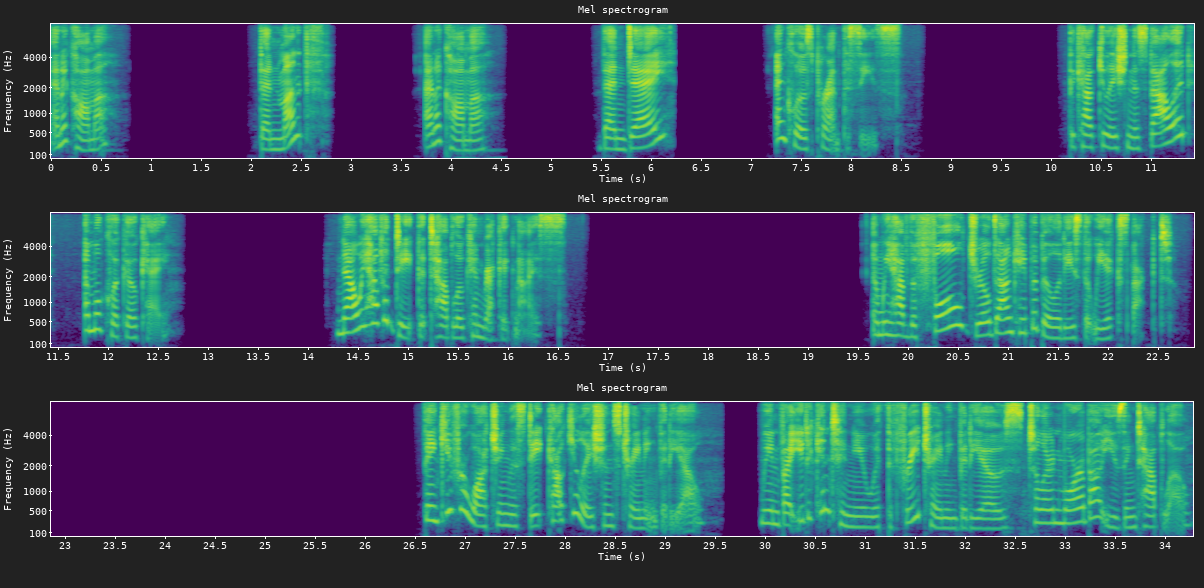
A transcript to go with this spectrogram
and a comma, then month and a comma, then day, and close parentheses. The calculation is valid, and we'll click OK. Now we have a date that Tableau can recognize and we have the full drill down capabilities that we expect. Thank you for watching this date calculations training video. We invite you to continue with the free training videos to learn more about using Tableau.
